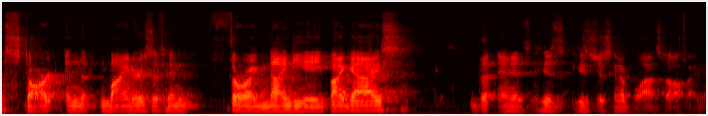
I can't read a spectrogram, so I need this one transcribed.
start in the minors of him throwing 98 by guys, the, and it's his he's just to blast off. I think.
